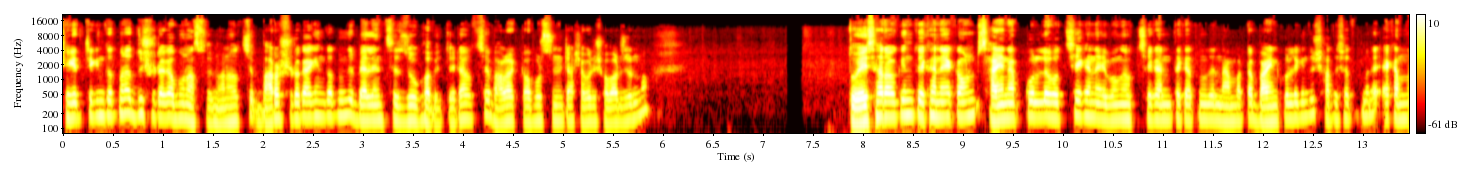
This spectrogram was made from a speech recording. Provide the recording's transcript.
সেক্ষেত্রে কিন্তু আপনারা দুশো টাকা বোনাস পাবেন। মানে হচ্ছে বারোশো টাকা কিন্তু আপনাদের ব্যালেন্সে যোগ হবে। তো এটা হচ্ছে ভালো একটা অপরচুনিটি আশা করি সবার জন্য। তো এছাড়াও কিন্তু এখানে অ্যাকাউন্ট সাইন আপ করলে হচ্ছে এখানে এবং হচ্ছে এখান থেকে আপনাদের নাম্বারটা বাইন্ড করলে কিন্তু সাথে সাথে আপনারা একান্ন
